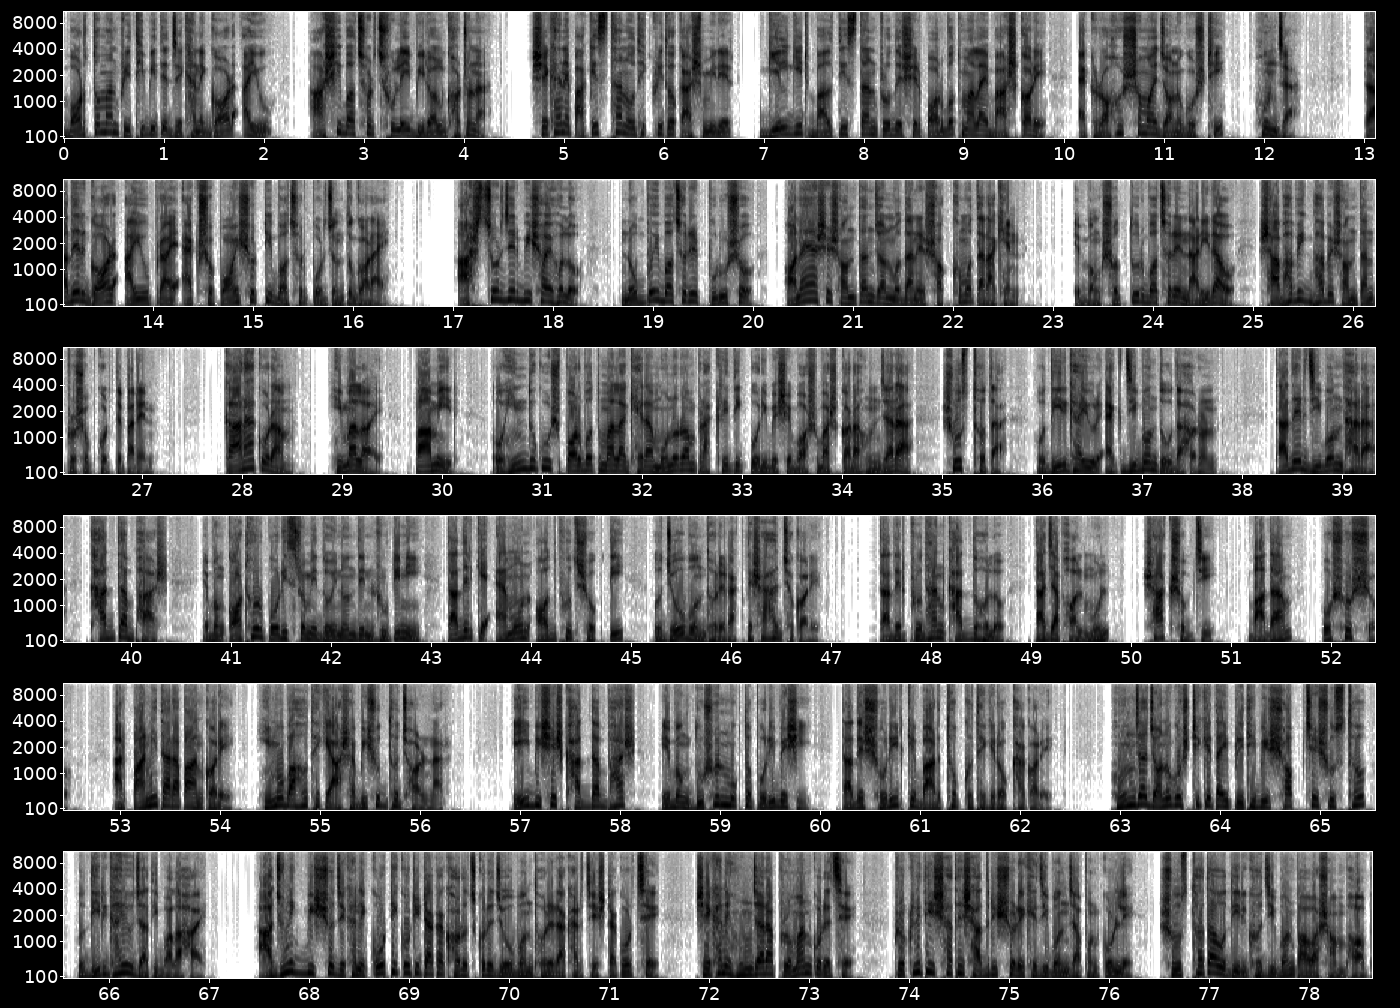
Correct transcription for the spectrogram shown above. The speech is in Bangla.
বর্তমান পৃথিবীতে যেখানে গড় আয়ু আশি বছর ছুলেই বিরল ঘটনা, সেখানে পাকিস্তান অধিকৃত কাশ্মীরের গিলগিট বালতিস্তান প্রদেশের পর্বতমালায় বাস করে এক রহস্যময় জনগোষ্ঠী হুঞ্জা তাদের গড় আয়ু প্রায় একশো পঁয়ষট্টি বছর পর্যন্ত গড়ায়। আশ্চর্যের বিষয় হল, নব্বই বছরের পুরুষও অনায়াসে সন্তান জন্মদানের সক্ষমতা রাখেন এবং সত্তর বছরের নারীরাও স্বাভাবিকভাবে সন্তান প্রসব করতে পারেন। কারাকোরাম, হিমালয় পামির ও হিন্দুকুশ পর্বতমালা ঘেরা মনোরম প্রাকৃতিক পরিবেশে বসবাস করা হুঞ্জারা সুস্থতা ও দীর্ঘায়ুর এক জীবন্ত উদাহরণ। তাদের জীবনধারা, খাদ্যাভ্যাস এবং কঠোর পরিশ্রমী দৈনন্দিন রুটিনই তাদেরকে এমন অদ্ভুত শক্তি ও যৌবন ধরে রাখতে সাহায্য করে। তাদের প্রধান খাদ্য হল তাজা ফলমূল, শাকসবজি, বাদাম ও শস্য, আর পানি তারা পান করে হিমবাহ থেকে আসা বিশুদ্ধ ঝর্ণার। এই বিশেষ খাদ্যাভ্যাস এবং দূষণমুক্ত পরিবেশই তাদের শরীরকে বার্ধক্য থেকে রক্ষা করে। হুঞ্জা জনগোষ্ঠীকে তাই পৃথিবীর সবচেয়ে সুস্থ ও দীর্ঘায়ু জাতি বলা হয়। আধুনিক বিশ্ব যেখানে কোটি কোটি টাকা খরচ করে যৌবন ধরে রাখার চেষ্টা করছে, সেখানে হুঞ্জারা প্রমাণ করেছে, প্রকৃতির সাথে সাদৃশ্য রেখে জীবনযাপন করলে সুস্থতা ও দীর্ঘ জীবন পাওয়া সম্ভব।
